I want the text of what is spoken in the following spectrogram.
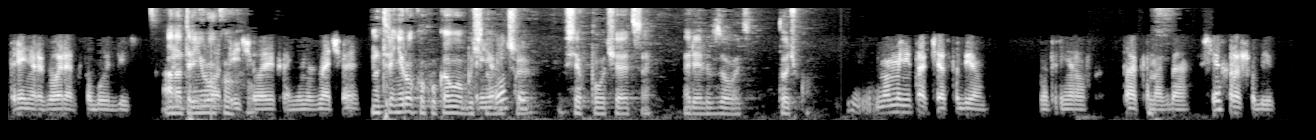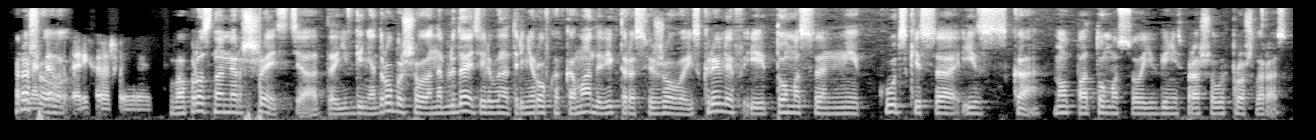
тренеры говорят, кто будет бить. А на тренировках? Три человека они назначают. На тренировках у кого обычно лучше всех получается реализовывать точку? Ну, мы не так часто бьем на тренировках. Так иногда. Все хорошо бьют. Хорошо. Иногда хорошо играет. Вопрос номер шесть от Евгения Дробышева. Наблюдаете ли вы на тренировках команды Виктора Свежова из Крыльев и Томаса Микуцкиса из СКА? Ну, по Томасу Евгений спрашивал и в прошлый раз.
